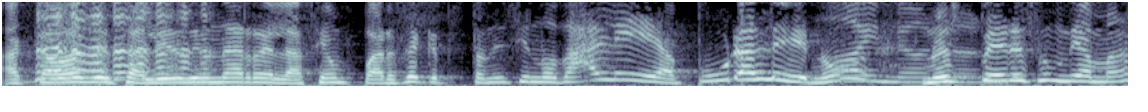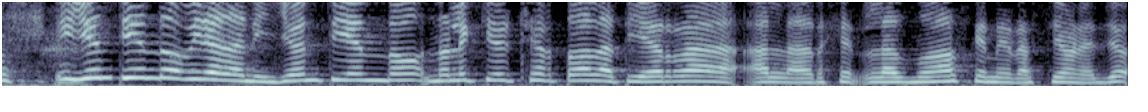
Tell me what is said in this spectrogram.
Acabas de salir de una relación, parece que te están diciendo, dale, apúrale, ¿no? no, esperes un día más. Y yo entiendo, mira, Dani, yo entiendo, no le quiero echar toda la tierra a las nuevas generaciones. Yo,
